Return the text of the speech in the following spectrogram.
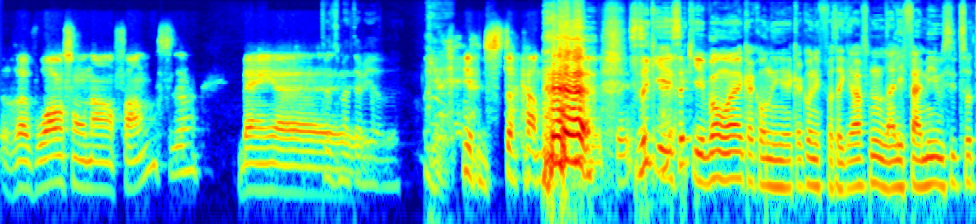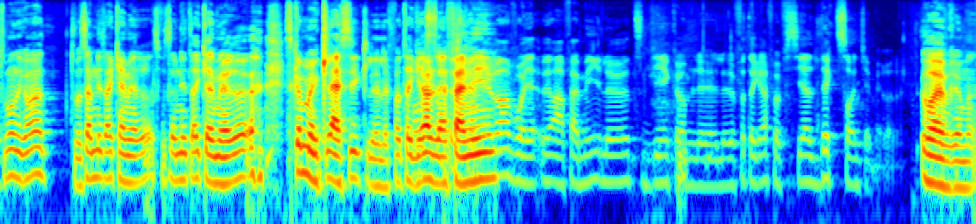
revoir son enfance, là, ben. Euh, du matériel. Il y, a du stock en moi. c'est ça qui est, ça qui est bon hein, quand, on est, quand on est photographe, dans les familles aussi. Tout, tout le monde est comme ah, Tu vas s'amener ta caméra, tu vas s'amener ta caméra. c'est comme un classique, le photographe de la famille. En, en, famille, là, tu deviens comme le, le, photographe officiel dès que tu sors une caméra. Ouais, vraiment.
